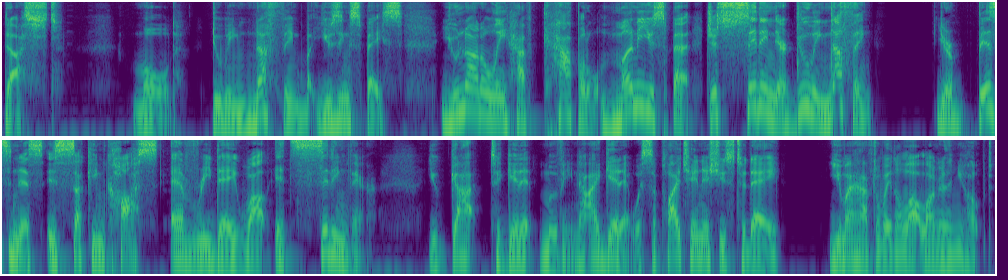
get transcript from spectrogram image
dust, mold, doing nothing but using space, you not only have capital, money you spent just sitting there doing nothing, your business is sucking costs every day while it's sitting there. You got to get it moving. Now, I get it. With supply chain issues today, you might have to wait a lot longer than you hoped,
